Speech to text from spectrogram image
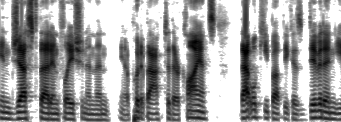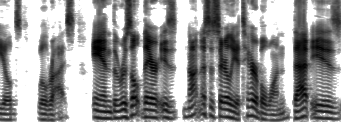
ingest that inflation and then you know put it back to their clients that will keep up because dividend yields will rise and the result there is not necessarily a terrible one that is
